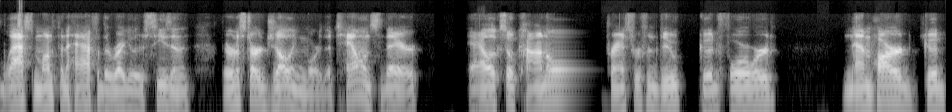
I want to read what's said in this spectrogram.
last month and a half of the regular season, they're going to start gelling more. The talent's there. Alex O'Connell, transfer from Duke, good forward. Nembhard, good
